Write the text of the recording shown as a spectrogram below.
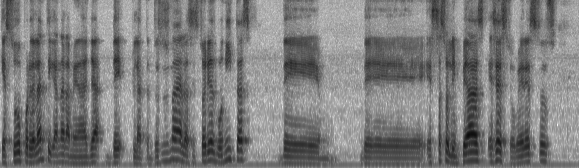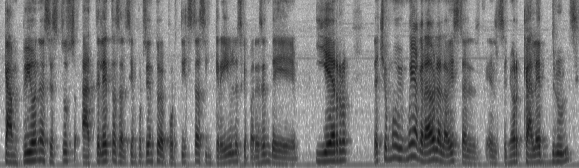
que estuvo por delante y gana la medalla de plata. Entonces, una de las historias bonitas de, de estas Olimpiadas es esto, ver estos campeones, estos atletas al 100%, deportistas increíbles que parecen de hierro. De hecho, muy, muy agradable a la vista el, señor Caleb Drulls.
